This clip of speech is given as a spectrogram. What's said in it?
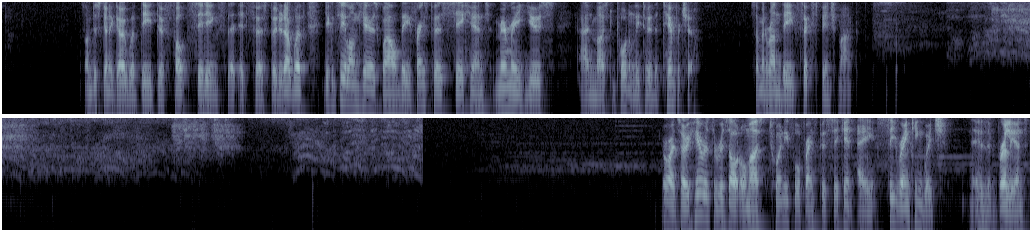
So I'm just going to go with the default settings that it first booted up with. You can see along here as well the frames per second, memory use, and most importantly to the temperature. So I'm going to run the fixed benchmark. Alright, so here is the result, almost 24 frames per second, a C ranking, which isn't brilliant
